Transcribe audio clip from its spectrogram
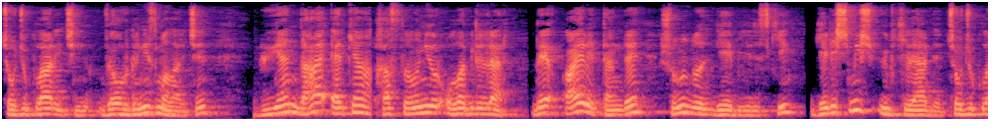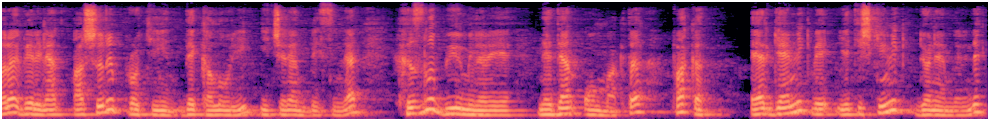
çocuklar için ve organizmalar için büyüyen daha erken hastalanıyor olabilirler. Ve ayrıca de şunu da diyebiliriz ki gelişmiş ülkelerde çocuklara verilen aşırı protein ve kalori içeren besinler hızlı büyümelere neden olmakta. Fakat ergenlik ve yetişkinlik dönemlerinde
